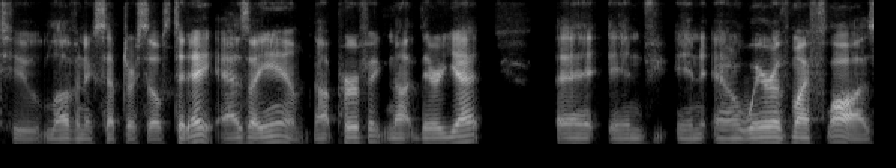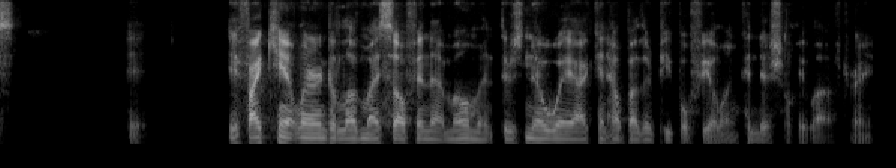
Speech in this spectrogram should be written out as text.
to love and accept ourselves today as I am, not perfect, not there yet, uh, and, and and aware of my flaws. If I can't learn to love myself in that moment, there's no way I can help other people feel unconditionally loved, right?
